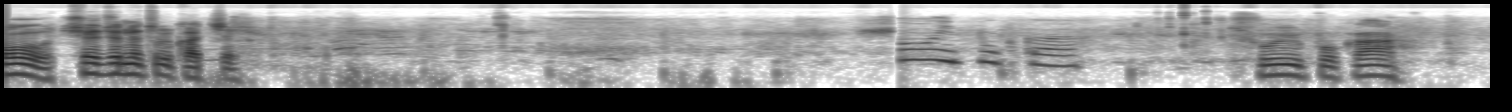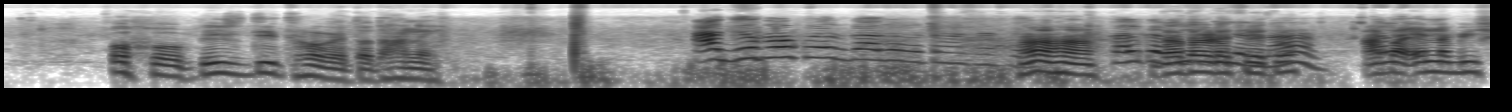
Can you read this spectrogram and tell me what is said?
বহুত সেজন্য চুল খাচ্ছে। ওই পোকা। সুই পোকা ওহো বীজ দিতে হবে তো ধানে। আগে বকরে তোমার সাথে হ্যাঁ হ্যাঁ দাদা এটা করলেন তো। আবার এর না বিষ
